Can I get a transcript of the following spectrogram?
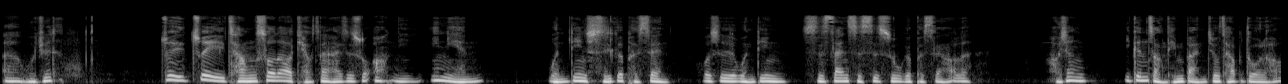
呃，我觉得最最常受到挑战还是说，哦，你一年稳定十个 percent。或是稳定十三、十四、十五个 percent 好了，好像一根涨停板就差不多了哈。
